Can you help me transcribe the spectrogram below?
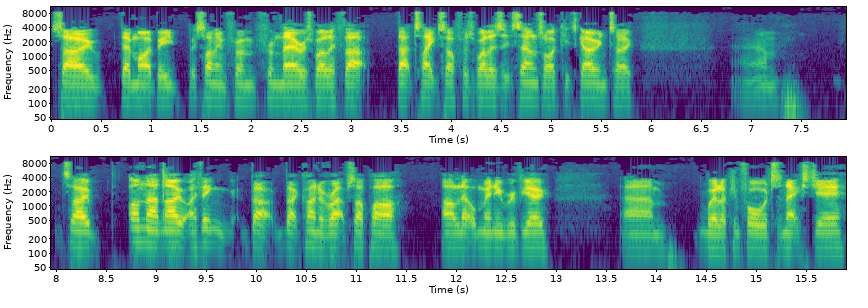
So there might be something from from there as well if that that takes off as well as it sounds like it's going to. Um, so on that note, I think that that kind of wraps up our our little mini review. Um, we're looking forward to next year.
